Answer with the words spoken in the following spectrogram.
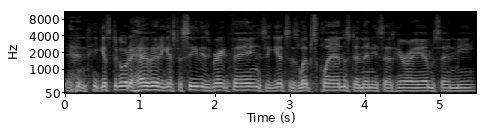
And he gets to go to heaven. He gets to see these great things. He gets his lips cleansed, and then he says, Here I am, send me.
